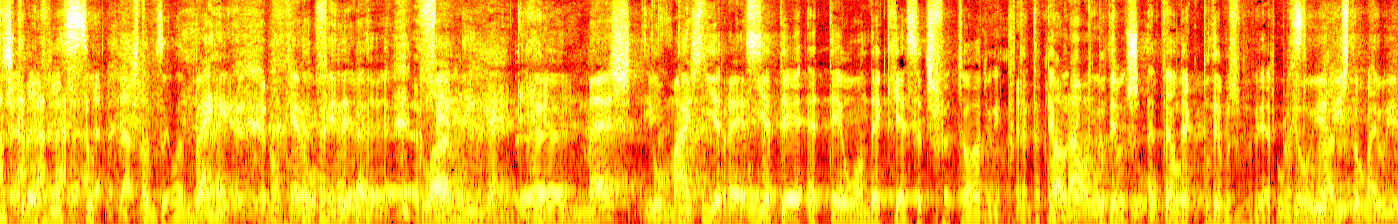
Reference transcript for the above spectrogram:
descreve isso. Estamos em lamento. Bem, eu não quero ofender a, a Claro. fé de ninguém, mas eu mais e, depressa... e até, até onde é que é satisfatório e, portanto, até, Não, onde, não, é que podemos, até onde é que podemos beber para celebrarmos di- o que também. eu ia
